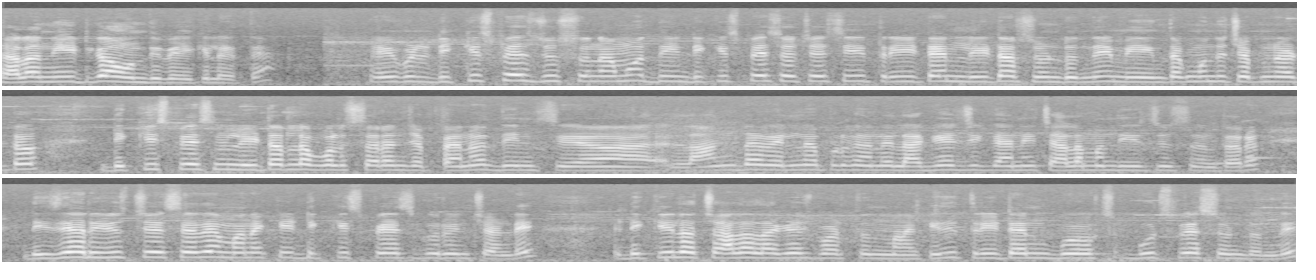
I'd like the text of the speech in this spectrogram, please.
చాలా నీట్గా ఉంది వెహికల్ అయితే. ఇప్పుడు డిక్కీ స్పేస్ చూస్తున్నాము. దీని డిక్కీ స్పేస్ వచ్చేసి త్రీ టెన్ లీటర్స్ ఉంటుంది. మీ ఇంతకుముందు చెప్పినట్టు డిక్కీ స్పేస్ని లీటర్లో కొలుస్తారని చెప్పాను. దీని లాంగ్ డ్రైవ్ వెళ్ళినప్పుడు కానీ లగేజ్ కానీ చాలామంది యూజ్ చేస్తుంటారు. డిజైర్ యూజ్ చేసేదే మనకి డిక్కీ స్పేస్ గురించి అండి. డిక్కీలో చాలా లగేజ్ పడుతుంది మనకి. ఇది three ten boot boot space ఉంటుంది.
